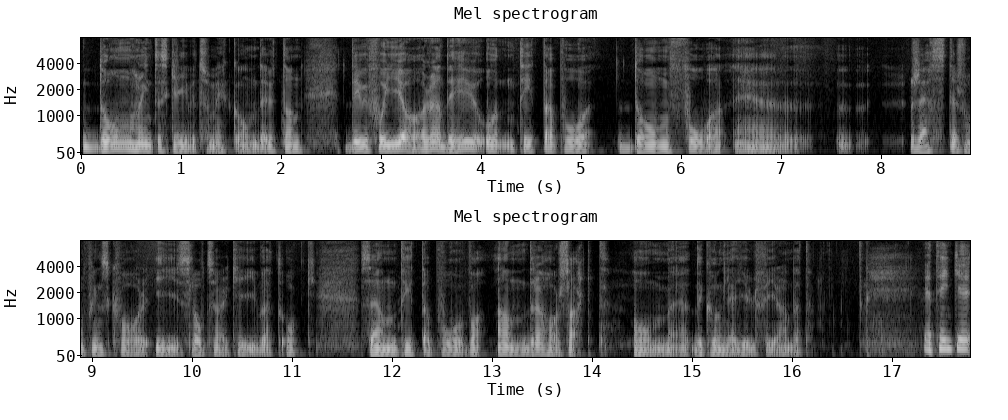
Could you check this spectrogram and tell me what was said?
de har inte skrivit så mycket om det. Utan det vi får göra det är ju att titta på de få eh, rester som finns kvar i Slottsarkivet och sen titta på vad andra har sagt om eh, det kungliga julfirandet. Jag tänker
